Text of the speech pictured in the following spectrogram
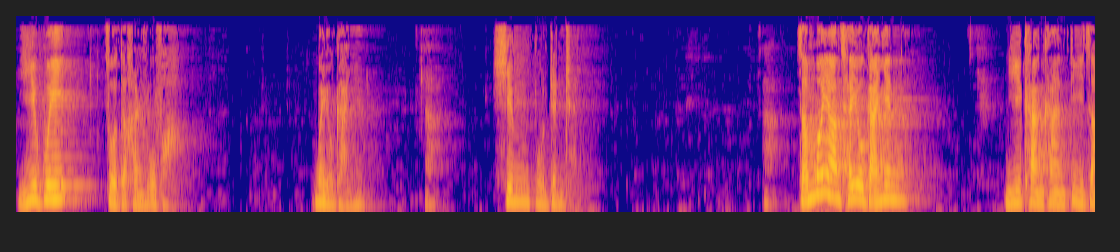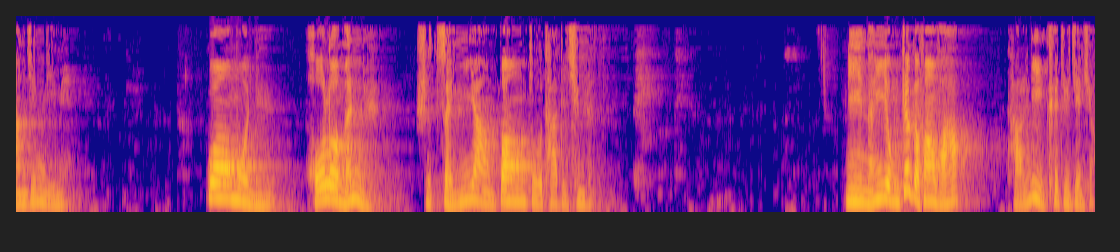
仪规做得很如法，没有感应啊，心不真诚啊，怎么样才有感应呢？你看看《地藏经》里面，光目女、婆罗门女是怎样帮助他的亲人？你能用这个方法，他立刻就见效。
